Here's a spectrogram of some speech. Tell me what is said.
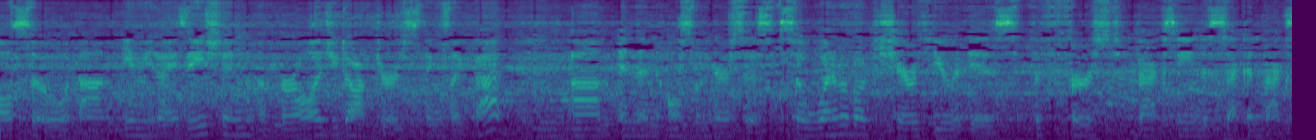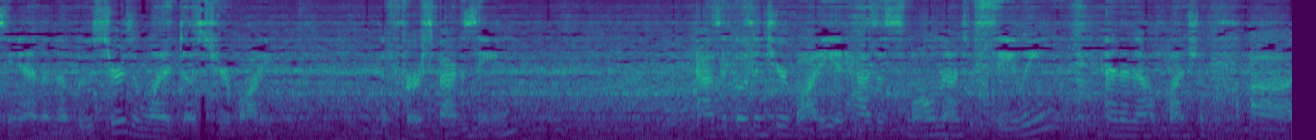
also um, immunization of virology doctors, things like that, um, and then also nurses. So what I'm about to share with you is the first vaccine, the second vaccine, and then the boosters and what it does to your body. The first vaccine as it goes into your body, it has a small amount of saline and then a bunch of uh,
